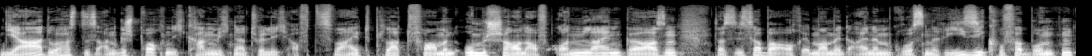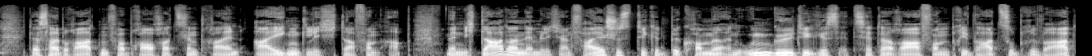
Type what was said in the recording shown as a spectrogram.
Ja, du hast es angesprochen, ich kann mich natürlich auf Zweitplattformen Plattformen umschauen, auf Online-Börsen. Das ist aber auch immer mit einem großen Risiko verbunden. Deshalb raten Verbraucherzentralen eigentlich davon ab. Wenn ich da dann nämlich ein falsches Ticket bekomme, ein ungültiges etc. von privat zu privat,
